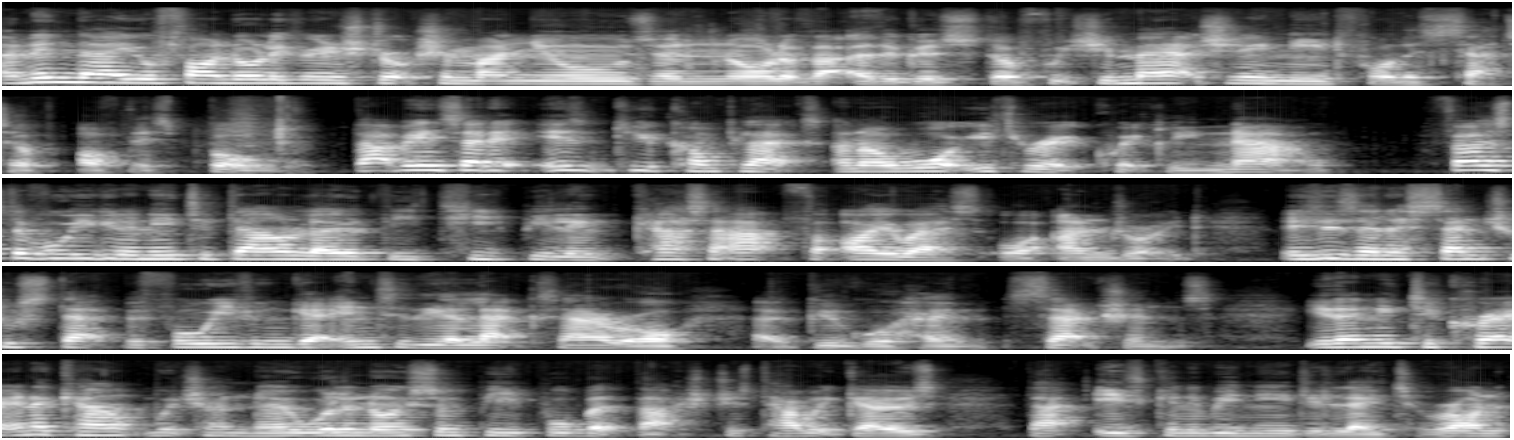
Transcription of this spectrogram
And in there you'll find all of your instruction manuals and all of that other good stuff which you may actually need for the setup of this bulb. That being said, it isn't too complex and I'll walk you through it quickly now. First of all, you're going to need to download the TP-Link Kasa app for iOS or Android. This is an essential step before we even get into the Alexa or uh, Google Home sections. You then need to create an account, which I know will annoy some people, but that's just how it goes. That is going to be needed later on,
